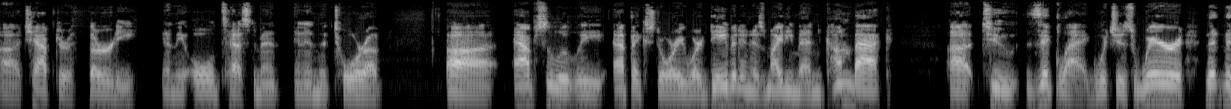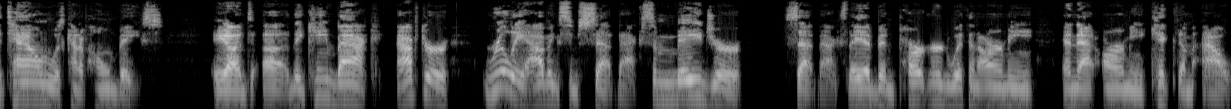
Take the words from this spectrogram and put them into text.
uh, chapter 30 in the Old Testament and in the Torah. Uh, absolutely epic story where David and his mighty men come back uh, to Ziklag, which is where the, the town was kind of home base. And uh, they came back after really having some setbacks, some major setbacks. They had been partnered with an army, and that army kicked them out,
